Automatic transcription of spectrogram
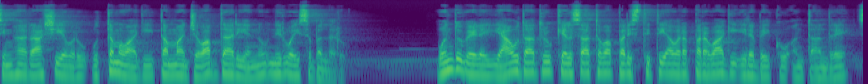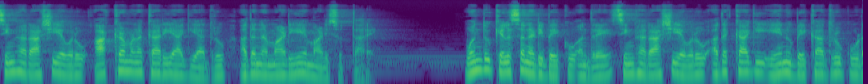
ಸಿಂಹರಾಶಿಯವರು ಉತ್ತಮವಾಗಿ ತಮ್ಮ ಜವಾಬ್ದಾರಿಯನ್ನು ನಿರ್ವಹಿಸಬಲ್ಲರು. ಒಂದು ವೇಳೆ ಯಾವುದಾದರೂ ಕೆಲಸ ಅಥವಾ ಪರಿಸ್ಥಿತಿ ಅವರ ಪರವಾಗಿ ಇರಬೇಕು ಅಂತ ಅಂದ್ರೆ ಸಿಂಹರಾಶಿಯವರು ಆಕ್ರಮಣಕಾರಿಯಾಗಿಯಾದರೂ ಅದನ್ನ ಮಾಡಿಯೇ ಮಾಡಿಸುತ್ತಾರೆ. ಒಂದು ಕೆಲಸ ನಡಿಬೇಕು ಅಂದ್ರೆ ಸಿಂಹರಾಶಿಯವರು ಅದಕ್ಕಾಗಿ ಏನು ಬೇಕಾದರೂ ಕೂಡ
